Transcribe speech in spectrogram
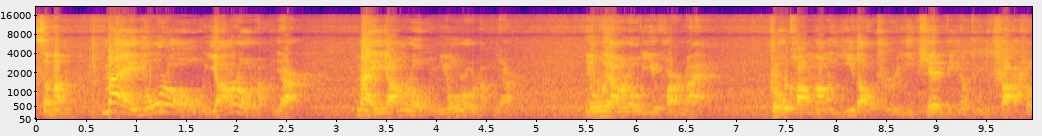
怎么卖牛肉、羊肉涨价？卖羊肉、牛肉涨价，牛羊肉一块卖。周康王一道旨意，天底下不许杀生。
